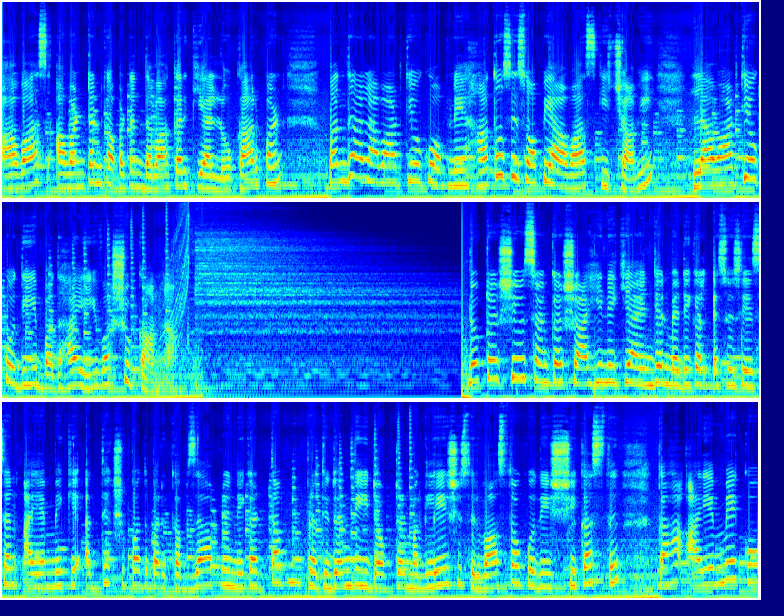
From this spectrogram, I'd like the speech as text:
आवास आवंटन का बटन दबाकर किया लोकार्पण। 15 लाभार्थियों को अपने हाथों से सौंपी आवास की चाबी। लाभार्थियों को दी बधाई व शुभकामना डॉक्टर शिव शंकर शाही ने किया इंडियन मेडिकल एसोसिएशन आईएमए के अध्यक्ष पद पर कब्जा। अपने निकटतम प्रतिद्वंदी डॉक्टर मंगलेश श्रीवास्तव को दी शिकस्त। कहा, आईएमए को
